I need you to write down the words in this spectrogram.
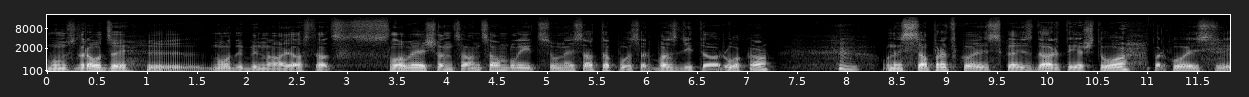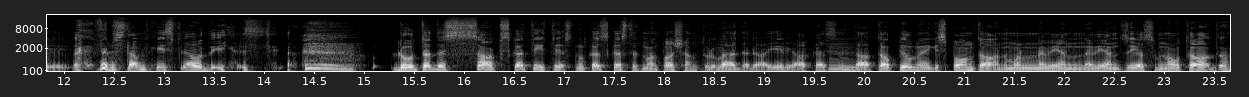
mums draudzē e, nodibinājās tāds slavēšanas ansamblītis, un es attapos ar basģitāru rokā. Hmm. Un es sapratu, ko es, ka es daru tieši to, par ko es pirms tam biju spļaudījies. nu, tad es sāku skatīties, nu, kas, kas tad man pašam tur vēderā ir, jā, kas mm. tā, tā pilnīgi spontāni, man neviena nevien dziesma nav tāda,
